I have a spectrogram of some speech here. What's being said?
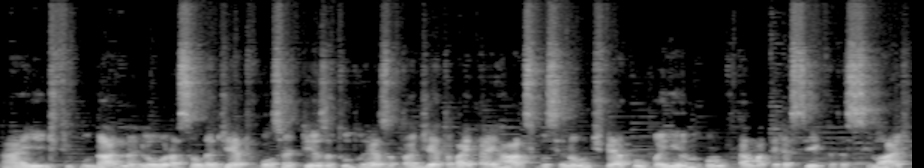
aí dificuldade na elaboração da dieta. Com certeza, tudo o resto da tua dieta vai estar errado se você não estiver acompanhando como está a matéria seca da silagem.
